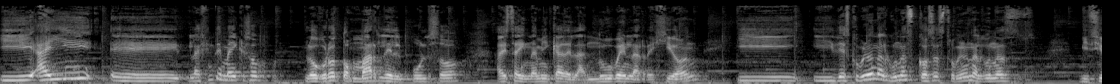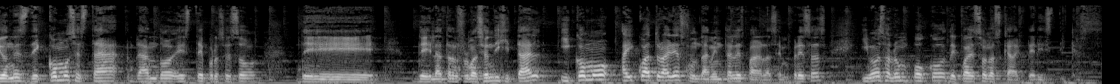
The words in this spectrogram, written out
Y ahí eh, la gente de Microsoft logró tomarle el pulso a esta dinámica de la nube en la región y, y descubrieron algunas cosas, tuvieron algunas visiones de cómo se está dando este proceso de, la transformación digital y cómo hay cuatro áreas fundamentales para las empresas y vamos a hablar un poco de cuáles son las características.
